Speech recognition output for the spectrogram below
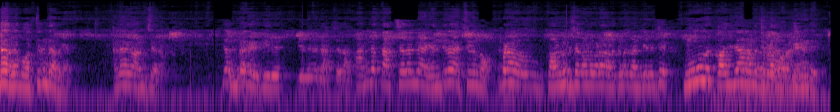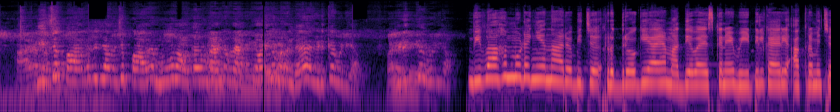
ഇറങ്ങാം പുറത്തേക്ക് ഇറങ്ങാൻ അങ്ങനെ കാണിച്ചു തരാം. ഇതെന്താ കരുതിയത്? അന്ന തച്ച തന്നെ എന്തിനാ തച്ചിരുന്നോ ഇവിടെ കള്ളുടിച്ച കള്ളു ഇവിടെ നടക്കുന്നത് കണ്ടു വെച്ച് മൂന്ന് കല്യാണം വെച്ച് ഇവിടെ നോക്കിയിട്ടുണ്ട് ഇച്ച് പറഞ്ഞിട്ട് ഞാൻ വെച്ച് പറഞ്ഞ മൂന്ന് ആൾക്കാരുണ്ട് ഉണ്ട്. വിടിയാ ഇടുക്ക വീടിയാ വിവാഹം മുടങ്ങിയെന്നാരോപിച്ച് ഹൃദ്രോഗിയായ മധ്യവയസ്കനെ വീട്ടിൽ കയറി ആക്രമിച്ച്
